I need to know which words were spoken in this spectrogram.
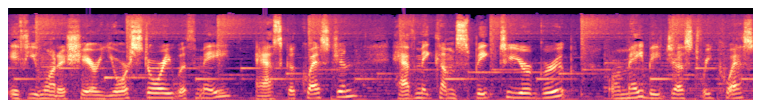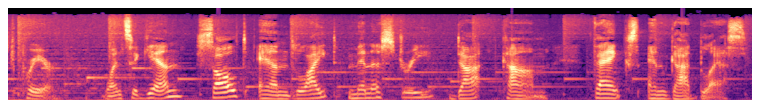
If you want to share your story with me, ask a question, have me come speak to your group, or maybe just request prayer. Once again, saltandlightministry.com. Thanks and God bless.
